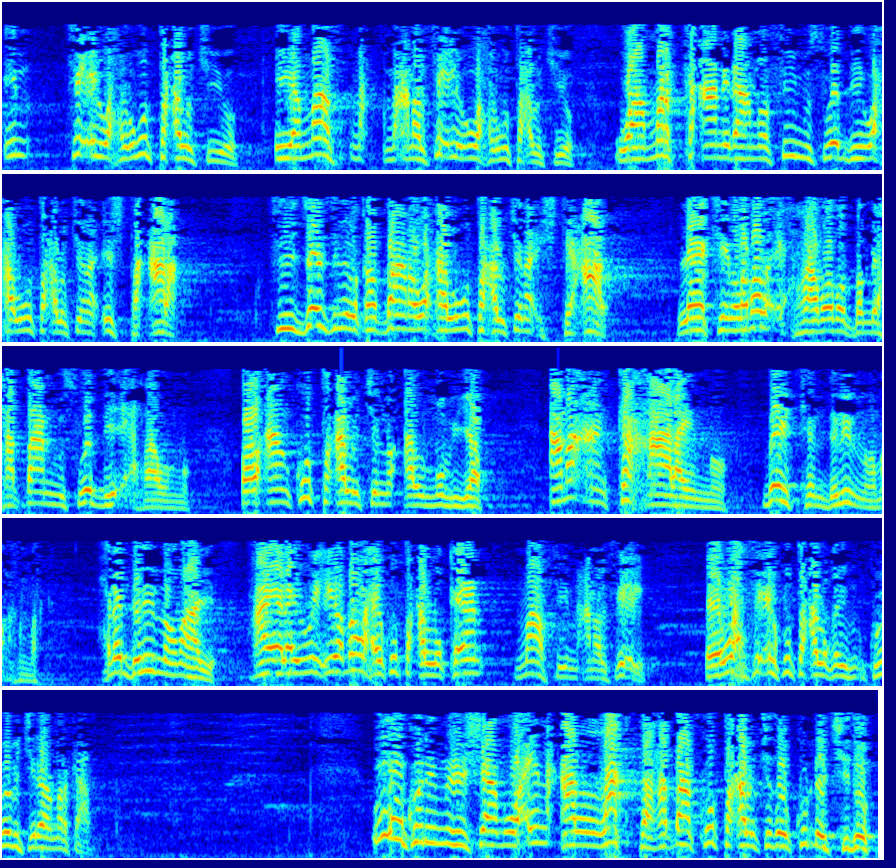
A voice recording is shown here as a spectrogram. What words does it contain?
in ficil wax lagu tacalujiyo iyo ma macna ficli wax lagu tacalujiyo waa marka aan idhaahno fii muswadihi waxaa lagu tacalujinaa ishtacala fii jazli اqadana waxaa lagu tacalujinaa ishticaal. Laakiin labada exraaboodoo dambe haddaan muswadihi exraabno oo aan ku tacalujino almubyad ama aan ka xaalayno beytkan daliil nooma ahan marka. Waxba daliil nooma hayo. Maxaa yeelay wixii o dhan waxay ku tacaluqeen ma fii macna alficli wax ficil ku tacaluqay kumaba jiraan markaas. Wuxuu ku yidhi ibnu hishaam waa in callaqta haddaad ku tacalujido ku dhajido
